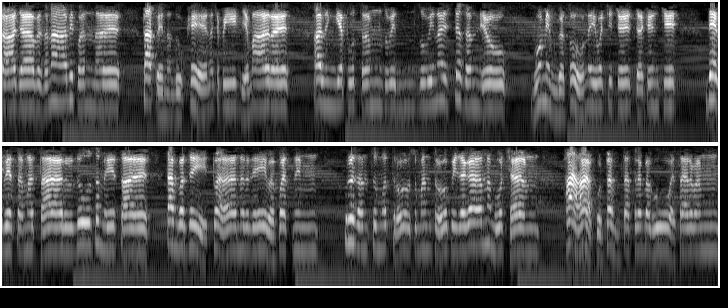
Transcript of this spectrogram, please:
राजा व्यसना विपन्न तापेन दुःखेन च पीड्यमार। आलिङ्ग्य पुत्रं सुविनश्च सन्ध्यो भूमिं गतो नैव चिचेत् किञ्चित्। देव्य समस्ता रुदु समेता तां वर्जयित्वा नरदेव पत्नीम् रुदन् सुमत्रो सुमन्त्रोऽपि जगाम मूर्च्छाम्। हा हा कृतं तत्र बभूव सर्वम्।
